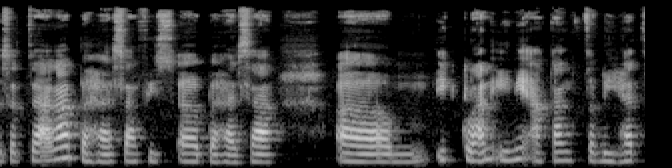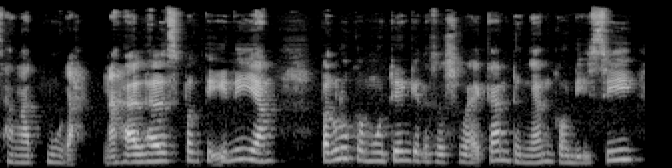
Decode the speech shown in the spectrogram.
secara bahasa eh, bahasa um, iklan ini akan terlihat sangat murah. Nah, hal-hal seperti ini yang perlu kemudian kita sesuaikan dengan kondisi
